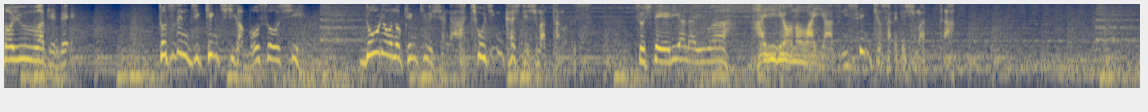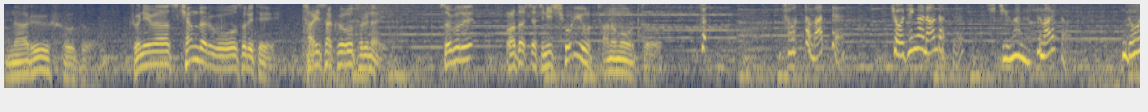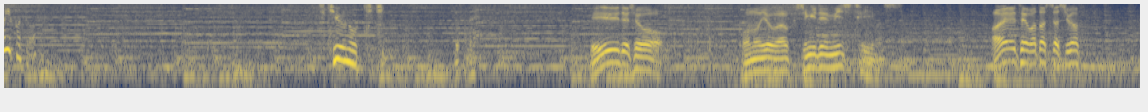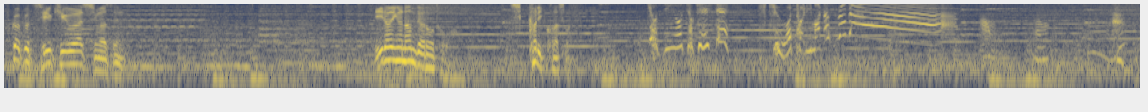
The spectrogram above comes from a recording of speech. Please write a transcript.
というわけで突然実験機器が暴走し同僚の研究者が巨人化してしまったのです。そしてエリア内は大量のワイヤーズに占拠されてしまった。なるほど。国はスキャンダルを恐れて対策を取れない。そこで私たちに処理を頼もうと。ちょちょっと待って巨人が何だって？地球が盗まれた？どういうこと？地球の危機ですね。いいでしょう。この世は不思議で満ちています。あえて私たちは深く追求はしません。依頼が何であろうとしっかりこなします巨人を処刑して地球を取り戻すのだ！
